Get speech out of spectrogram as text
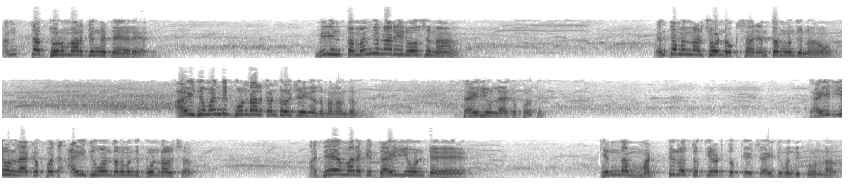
అంత దుర్మార్గంగా తయారయ్యారు. మీరు ఇంతమంది ఉన్నారు ఈ రోజున. ఎంతమంది ఉన్నారు చూడండి ఒకసారి ఎంతమంది ఉన్నాం ఐదు మంది గుండాలు కంట్రోల్ చేయగలరు మనందరం. ధైర్యం లేకపోతే. ధైర్యం లేకపోతే ఐదు వందల మంది గుండాలు చాలు. అదే మనకి ధైర్యం ఉంటే కింద మట్టిలో తొక్కినట్టు తొక్కేయచ్చు ఐదు మంది గుండాలు.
